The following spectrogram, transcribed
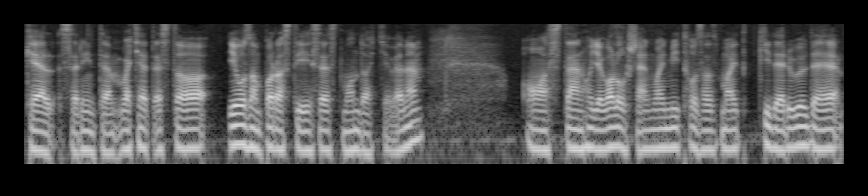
kell szerintem. Vagy hát ezt a józan paraszti ész ezt mondatja velem. Aztán, hogy a valóság majd mit hoz, az majd kiderül, de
